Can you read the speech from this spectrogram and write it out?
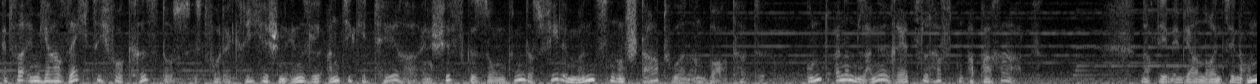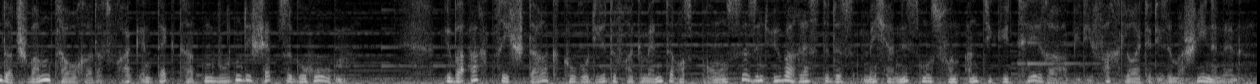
Etwa im Jahr 60 vor Christus ist vor der griechischen Insel Antikythera ein Schiff gesunken, das viele Münzen und Statuen an Bord hatte und einen lange rätselhaften Apparat. Nachdem im Jahr 1900 Schwammtaucher das Wrack entdeckt hatten, wurden die Schätze gehoben. Über 80 stark korrodierte Fragmente aus Bronze sind Überreste des Mechanismus von Antikythera, wie die Fachleute diese Maschine nennen.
